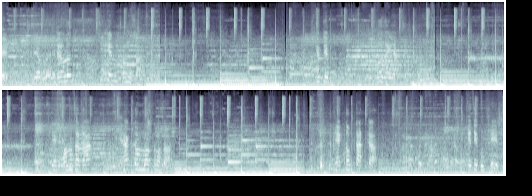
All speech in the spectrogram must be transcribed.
বেশ এটা হলো চিকেন সমোসা খেতে মজাই লাগছে। সমোসাটা একদম মস্ত মশা একদম টাটকা। খেতে খুব টেস্ট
